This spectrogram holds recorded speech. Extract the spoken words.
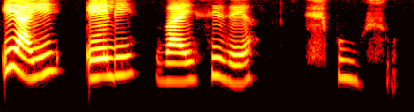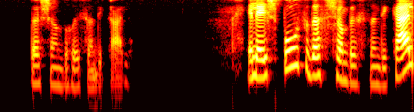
E aí ele vai se ver expulso da Chambre syndicale. Ele é expulso da Chambre syndicale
